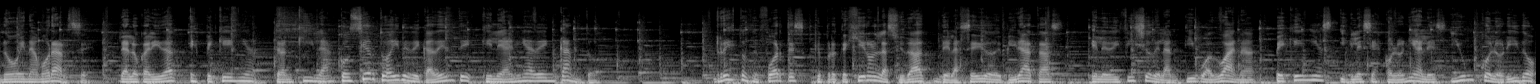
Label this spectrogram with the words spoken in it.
no enamorarse. La localidad es pequeña, tranquila, con cierto aire decadente que le añade encanto restos de fuertes que protegieron la ciudad del asedio de piratas, el edificio de la antigua aduana, pequeñas iglesias coloniales y un colorido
